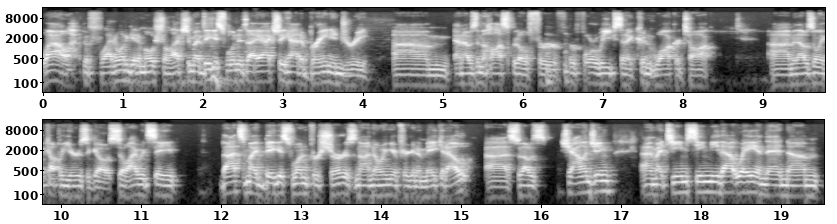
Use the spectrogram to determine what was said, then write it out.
Wow, I don't want to get emotional. Actually, my biggest one is I actually had a brain injury, um, and I was in the hospital for for four weeks, and I couldn't walk or talk, um, and that was only a couple years ago. So I would say that's my biggest one for sure is not knowing if you're going to make it out. Uh, so that was challenging, and my team seeing me that way, and then um,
